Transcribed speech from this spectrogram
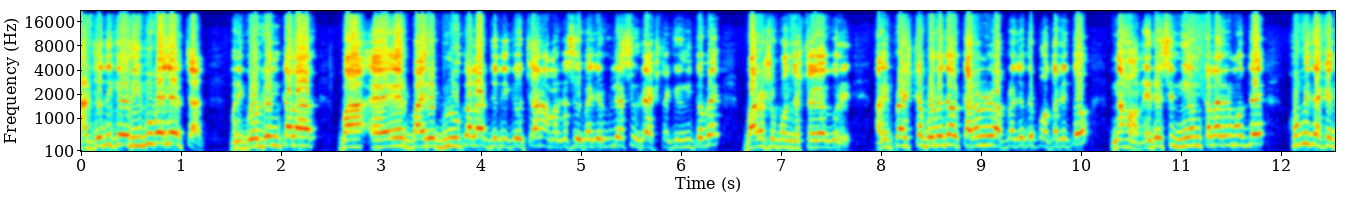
আর যদি কেউ রিভু বাইজার চান মানে গোল্ডেন কালার বা এর বাইরে ব্লু কালার যদি কেউ চান, আমার কাছে ওই বাইজার গুলি আছে ওটা এক্সট্রা কিনে নিতে হবে বারোশো পঞ্চাশ টাকা করে। আমি প্রাইসটা বলে দেওয়ার কারণ হলো আপনার যাতে প্রতারিত না হন। এটা হচ্ছে নিয়ন কালারের মধ্যে খুবই দেখেন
